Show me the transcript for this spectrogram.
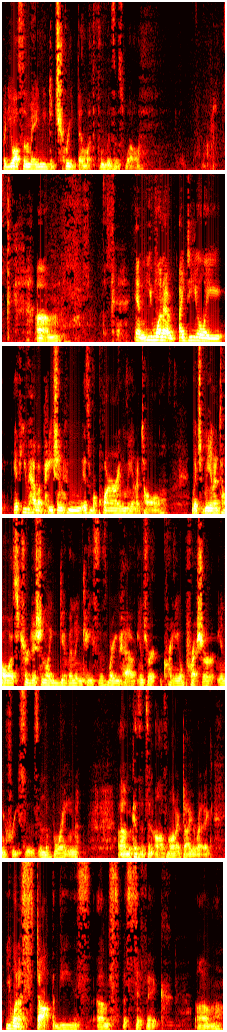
but you also may need to treat them with fluids as well. Um, and you want to ideally, if you have a patient who is requiring mannitol, which mannitol is traditionally given in cases where you have intracranial pressure increases in the brain um, because it's an osmotic diuretic. You want to stop these um, specific um,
